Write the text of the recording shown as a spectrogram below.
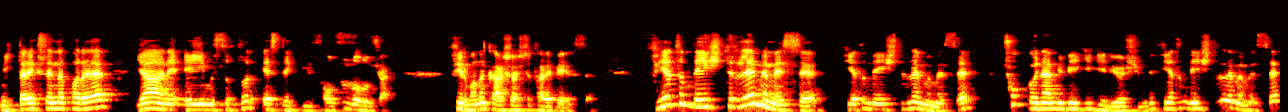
miktar eksenine paralel yani eğimi sıfır, esnekliği sonsuz olacak. Firmanın karşılaştığı talep eğrisi. Fiyatın değiştirilememesi, fiyatın değiştirilememesi çok önemli bilgi geliyor şimdi. Fiyatın değiştirilememesi,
